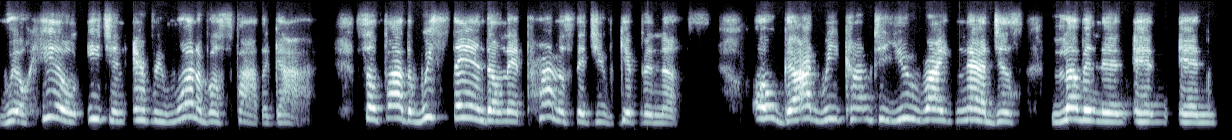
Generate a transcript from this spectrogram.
will heal each and every one of us, Father God. So, Father, we stand on that promise that you've given us. Oh God, we come to you right now, just loving and, and, and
